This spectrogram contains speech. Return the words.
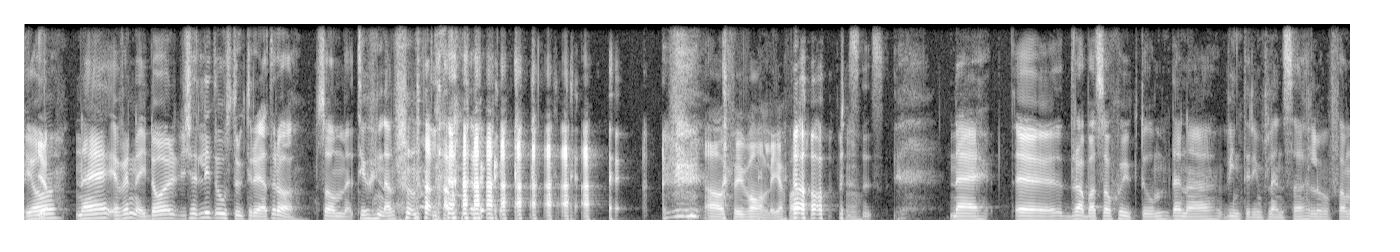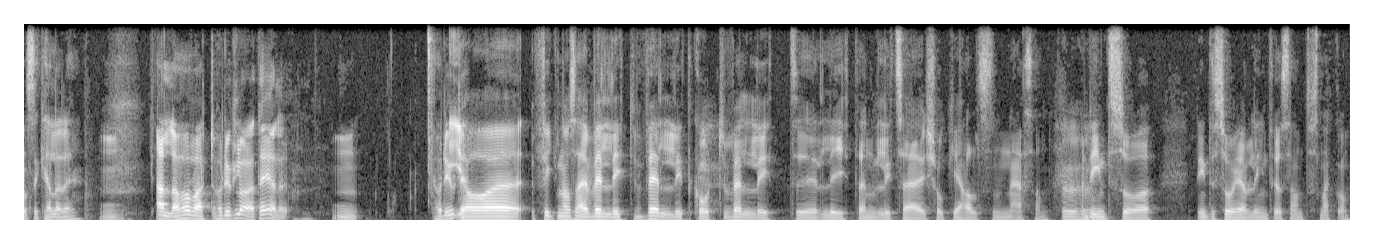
Ja, Ja. nej jag vet inte, idag det känns lite ostrukturerat idag. Som till skillnad från alla andra. ja, för i vanliga fall. ja, precis. Nej, eh, drabbats av sjukdom, denna vinterinfluensa eller vad fan man ska kalla det. Mm. Alla har varit, har du klarat dig eller? Mm. Har du gjort Jag eh, fick någon så här väldigt, väldigt kort, väldigt eh, liten, lite så här tjock i halsen, näsan. det? Mhm. Men det är inte så, det är inte så jävla intressant att snacka om.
